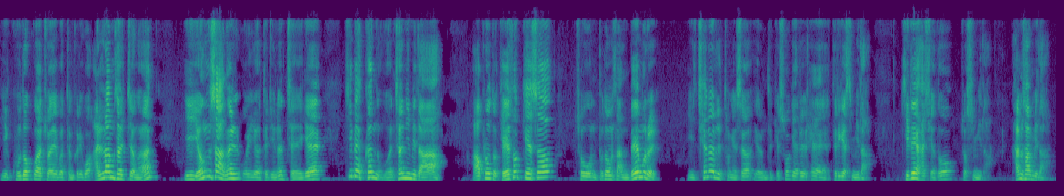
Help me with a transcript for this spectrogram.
이 구독과 좋아요 버튼 그리고 알람 설정은 이 영상을 올려드리는 저에게 힘의 큰 원천입니다. 앞으로도 계속해서 좋은 부동산 매물을 이 채널을 통해서 여러분들께 소개를 해 드리겠습니다. 기대하셔도 좋습니다. 감사합니다.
